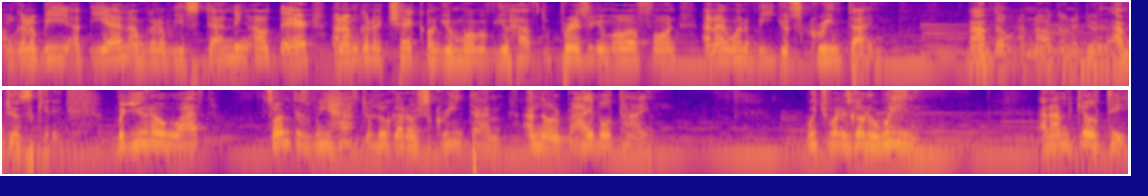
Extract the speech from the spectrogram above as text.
I'm gonna be at the end. I'm gonna be standing out there and i'm gonna check on your mobile. You have to press your mobile phone and i want to be your screen time. No i'm, I'm not gonna do that. I'm just kidding. But you know what? Sometimes we have to look at our screen time and our bible time. Which one is gonna win and I'm guilty.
